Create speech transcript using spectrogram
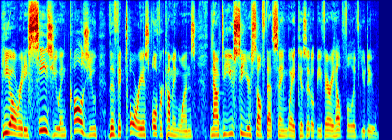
He already sees you and calls you the victorious, overcoming ones. Now, do you see yourself that same way? Because it'll be very helpful if you do,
